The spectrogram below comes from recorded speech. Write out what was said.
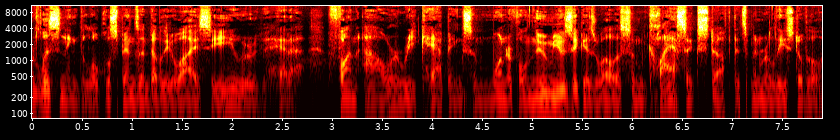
for listening to Local Spins on WYCE. We've had a fun hour recapping some wonderful new music as well as some classic stuff that's been released over the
